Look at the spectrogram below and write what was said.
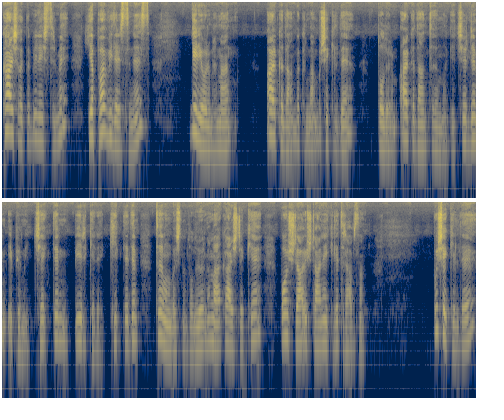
karşılıklı birleştirme yapabilirsiniz. Geliyorum hemen arkadan bakın ben bu şekilde doluyorum. Arkadan tığımı geçirdim. ipimi çektim. Bir kere kilitledim. Tığımın başına doluyorum. Hemen karşıdaki boşluğa 3 tane ikili trabzan. Bu şekilde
